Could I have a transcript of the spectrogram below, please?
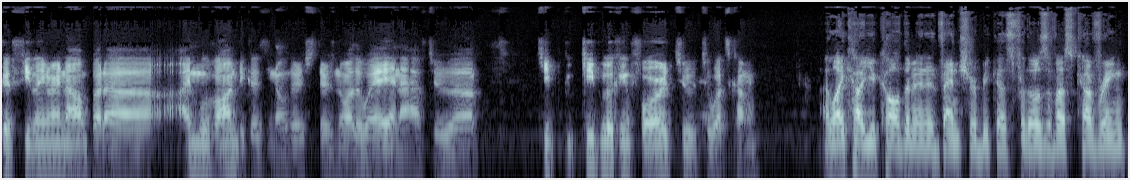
good feeling right now, but uh, I move on because you know there's there's no other way, and I have to uh, keep keep looking forward to to what's coming. I like how you called it an adventure because for those of us covering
